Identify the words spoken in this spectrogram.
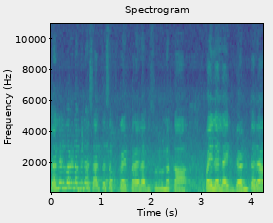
चॅनलवर नवीन असाल तर सबस्क्राईब करायला विसरू नका. पहिला लाईक डन करा.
